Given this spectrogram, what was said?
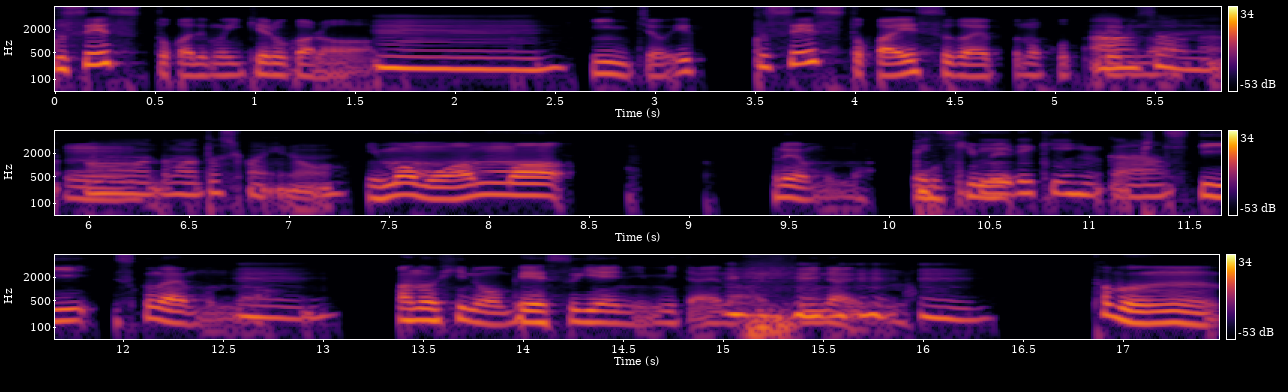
XS とかでもいけるから、うん。いいんちゃう XS とか S がやっぱ残ってるな。あそうなん、うん。あまあ確かにな。今もあんまあれやもんな。ピチ大きめ。T できひんから。ピチティ少ないもんな、うん。あの日のベース芸人みたいな人いないもんな。うん。多分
